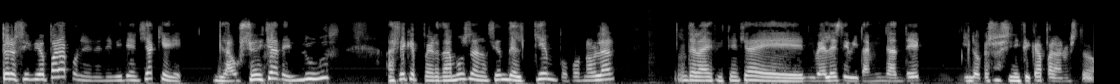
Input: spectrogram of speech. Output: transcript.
pero sirvió para poner en evidencia que la ausencia de luz hace que perdamos la noción del tiempo, por no hablar de la deficiencia de niveles de vitamina D y lo que eso significa para nuestro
